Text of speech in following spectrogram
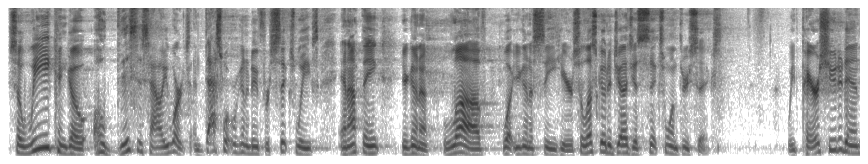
So we can go, oh, this is how he works. And that's what we're going to do for six weeks. And I think you're going to love what you're going to see here. So let's go to Judges 6 1 through 6. We parachuted in,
